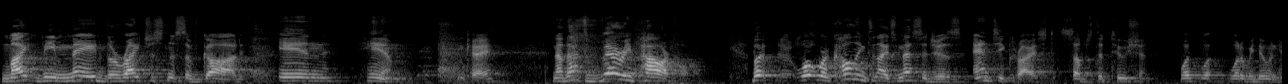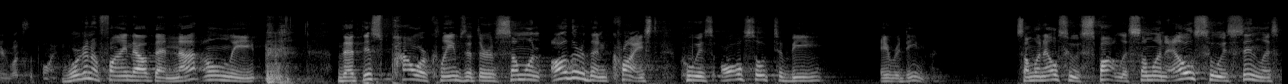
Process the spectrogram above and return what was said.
might be made the righteousness of God in him." Okay? Now that's very powerful. But what we're calling tonight's message is Antichrist substitution. What, what, what are we doing here? What's the point? We're going to find out that not only that this power claims that there is someone other than Christ who is also to be a redeemer. Someone else who is spotless, someone else who is sinless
